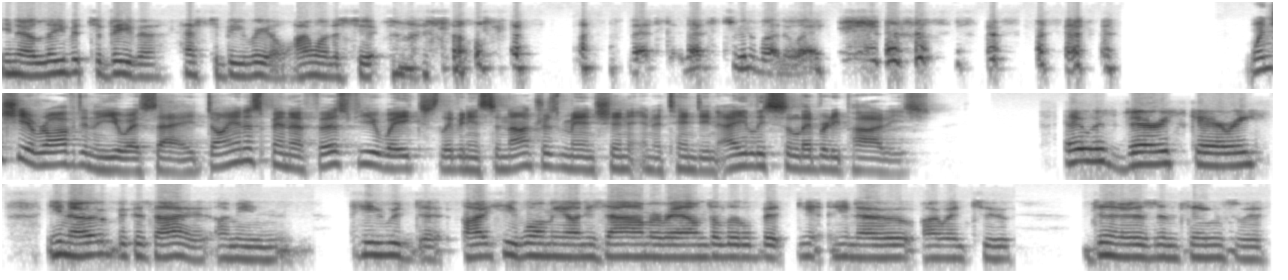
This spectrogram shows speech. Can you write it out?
you know, leave it to Beaver has to be real. I want to see it for myself. that's that's true, by the way. when she arrived in the USA, Diana spent her first few weeks living in Sinatra's mansion and attending A-list celebrity parties. It was very scary, you know, because I, I mean, he would, uh, I, he wore me on his arm around a little bit, you, you know. I went to dinners and things with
